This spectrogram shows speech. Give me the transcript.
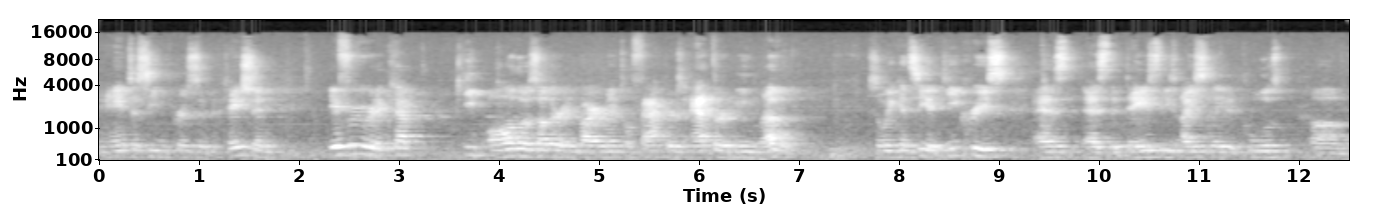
and antecedent precipitation, if we were to kept, keep all those other environmental factors at their mean level. So we can see a decrease as, as the days these isolated pools um,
